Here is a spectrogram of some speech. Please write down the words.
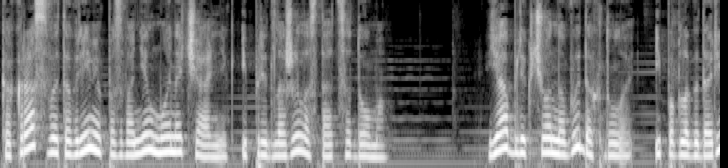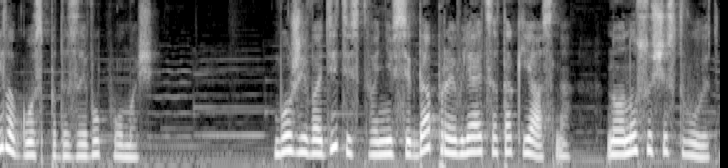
Как раз в это время позвонил мой начальник и предложил остаться дома. Я облегченно выдохнула и поблагодарила Господа за его помощь. Божье водительство не всегда проявляется так ясно, но оно существует.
